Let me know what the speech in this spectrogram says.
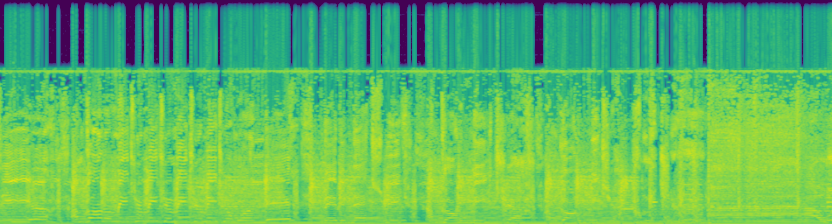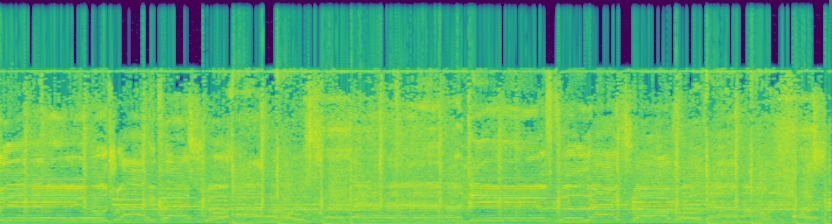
see ya. I'm gonna meet you, meet you, meet you, meet you one day. Maybe next week, I'm gonna meet ya. I'm gonna meet ya, I'll meet ya. I will drive past your house. And if the lights are all down, I'll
